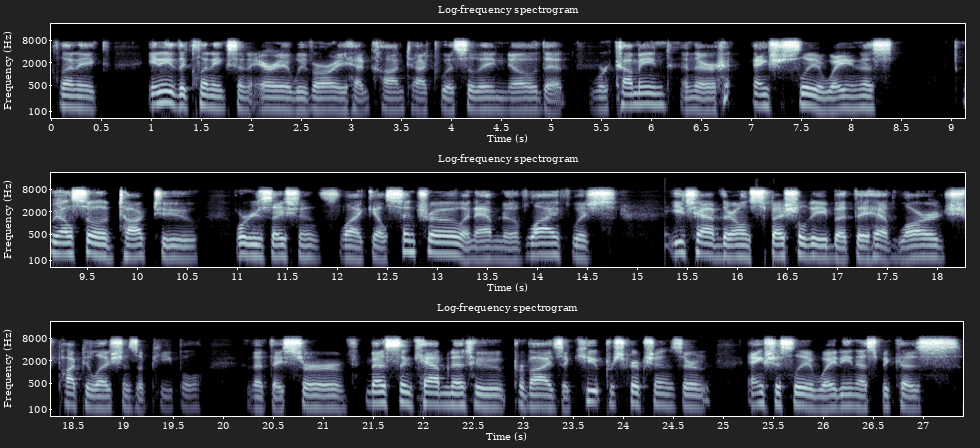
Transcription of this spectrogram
Clinic, any of the clinics in the area we've already had contact with, so they know that we're coming and they're anxiously awaiting us. We also have talked to organizations like El Centro and Avenue of Life, which each have their own specialty, but they have large populations of people that they serve. Medicine Cabinet, who provides acute prescriptions, they're anxiously awaiting us because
